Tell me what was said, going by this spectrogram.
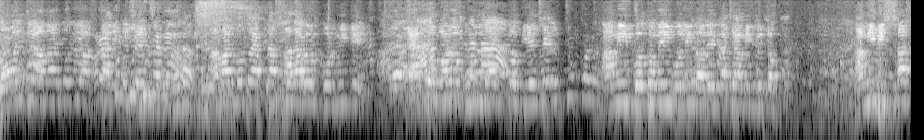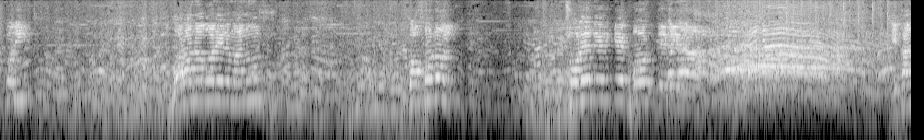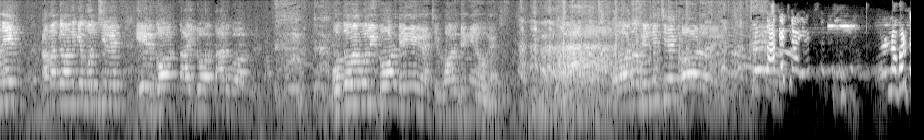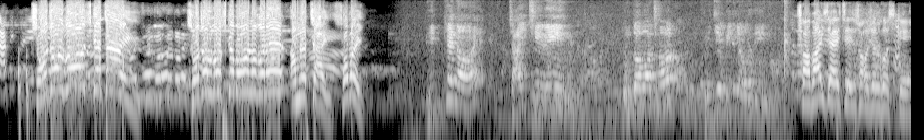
দল যে আমার প্রতি আস্থা রেখেছে। আমার মতো একটা সাধারণ কর্মীকে এত বড় দায়িত্ব দিয়েছেন আমি প্রথমেই বলি দলের কাছে আমি কৃতজ্ঞ। আমি বিশ্বাস করি বরানগরের মানুষ কখনোই চোরেদেরকে ভোট দেবে না। এখানে আমাকে অনেকে বলছিলেন এর গড় তাই গড় তার গড়। প্রথমে বলি গড় ভেঙে গেছে ঘর ভেঙেও গেছে। গড়ও ভেঙেছে ঘরও চাই সজল ঘোষকে চাই। সজল ঘোষকে মহানগরে আমরা চাই সবাই। ভিক্ষে নয় চাইছি ঋণ। দুটো বছর বিজেপিকেও দিন। সবাই চাইছে সজল ঘোষকে।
